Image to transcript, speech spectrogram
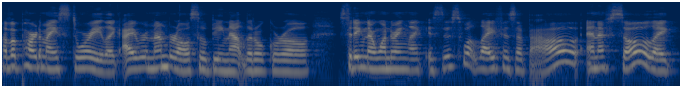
of a part of my story. Like I remember also being that little girl sitting there wondering like is this what life is about? And if so, like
